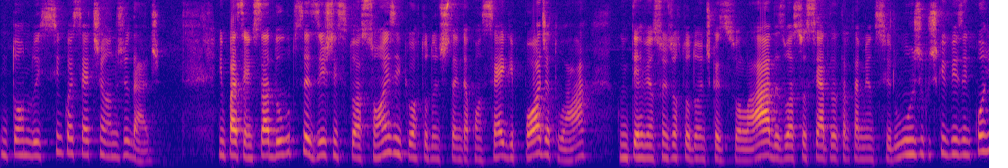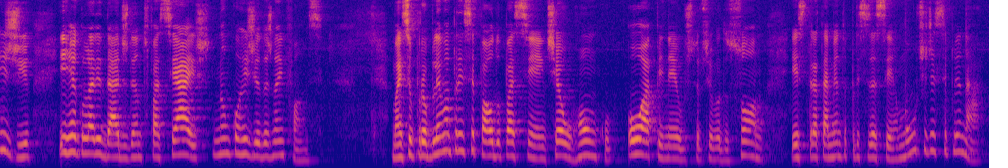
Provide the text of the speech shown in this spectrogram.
em torno dos 5 a 7 anos de idade. Em pacientes adultos, existem situações em que o ortodontista ainda consegue e pode atuar, com intervenções ortodônticas isoladas ou associadas a tratamentos cirúrgicos que visem corrigir irregularidades dentofaciais não corrigidas na infância. Mas se o problema principal do paciente é o ronco ou a apneia obstrutiva do sono, esse tratamento precisa ser multidisciplinar.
